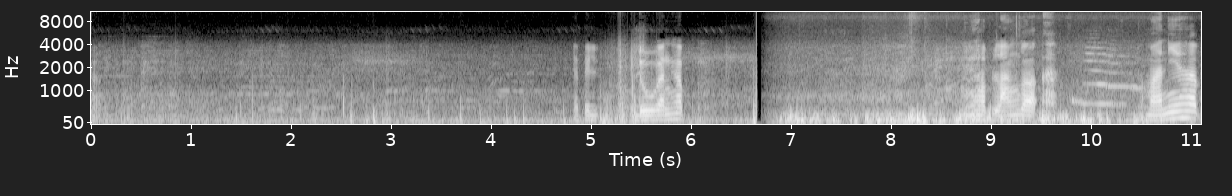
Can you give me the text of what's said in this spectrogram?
ครับเดี๋ยวไปดูกันครับ นี่นะครับลังก็ประมาณนี้นะครับ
